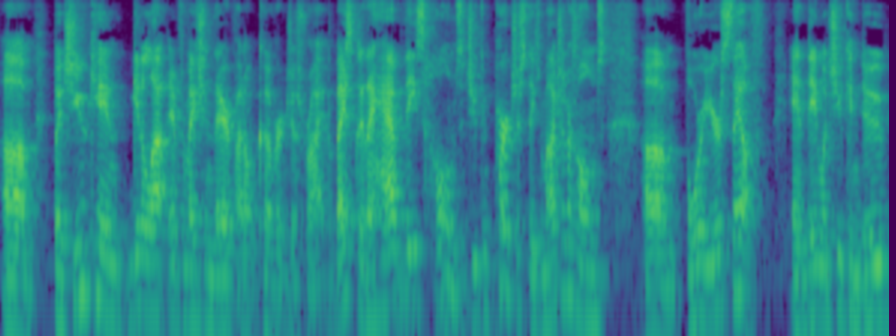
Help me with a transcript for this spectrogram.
Um, but you can get a lot of information there if I don't cover it just right. But basically, they have these homes that you can purchase, these modular homes um, for yourself. And then what you can do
